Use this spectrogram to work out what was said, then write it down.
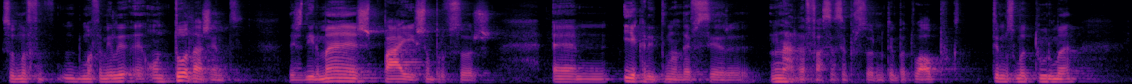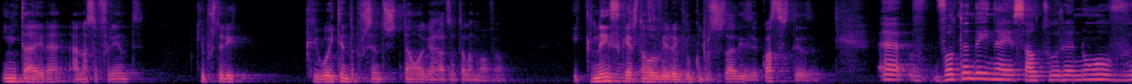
sou de, uma, de uma família onde toda a gente, desde irmãs, pais, são professores. Um, e acredito que não deve ser nada fácil ser professor no tempo atual, porque temos uma turma inteira à nossa frente que eu gostaria que 80% estão agarrados ao telemóvel e que nem sequer estão a ouvir aquilo que o professor está a dizer, com certeza. Uh, voltando ainda a essa altura, não houve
